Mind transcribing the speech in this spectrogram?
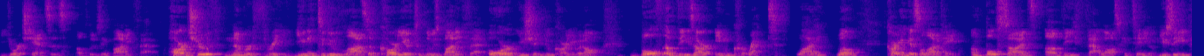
your chances of losing body fat. Hard truth number three you need to do lots of cardio to lose body fat, or you shouldn't do cardio at all. Both of these are incorrect. Why? Well, cardio gets a lot of hate on both sides of the fat loss continuum. You see,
